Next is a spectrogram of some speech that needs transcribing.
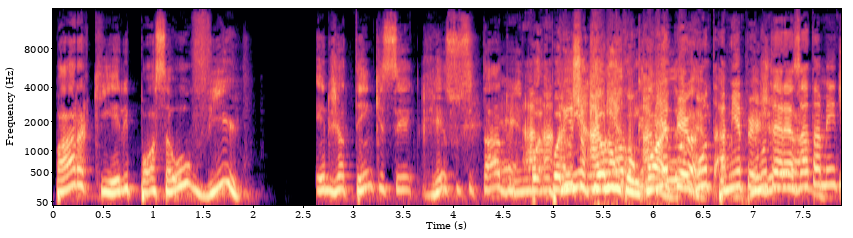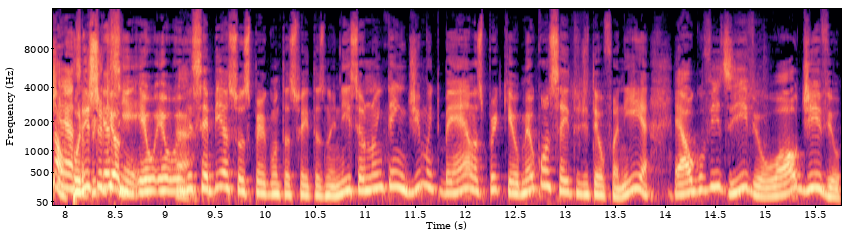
para que ele possa ouvir, ele já tem que ser ressuscitado. em- Por- por a isso minha- que eu a não minha- concordo. A minha pergunta, a minha pergunta era exatamente Não, essa. por isso porque, que eu- assim, eu, eu, eu É. recebi as suas perguntas feitas no início, eu não entendi muito bem elas, porque o meu conceito de teofania é algo visível ou audível.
